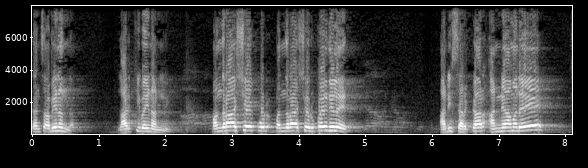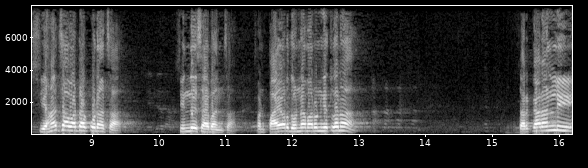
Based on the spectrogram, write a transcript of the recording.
त्यांचं अभिनंदन. लाडकी बहीण आणली. पंधराशे पंधराशे रुपये दिलेत. आणि सरकार आणण्यामध्ये सिंहाचा वाटा कोणाचा? शिंदे साहेबांचा. पण पायावर धोंडा मारून घेतला ना. सरकार आणली.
